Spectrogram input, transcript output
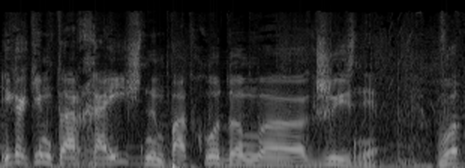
и каким-то архаичным подходом э, к жизни. Вот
